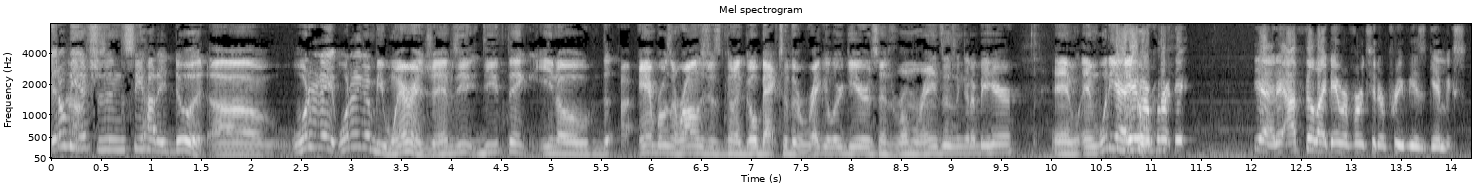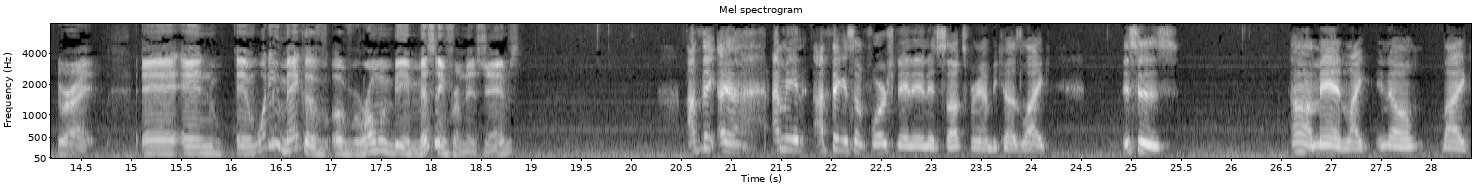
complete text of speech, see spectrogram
it'll be interesting to see how they do it. Um, what are they What are they going to be wearing, James? Do you, do you think you know the, uh, Ambrose and Rollins just going to go back to their regular gear since Roman Reigns isn't going to be here? And and what do you Yeah, make they of- revert. They, yeah, they, I feel like they revert to their previous gimmicks. right? And, and and what do you make of, of Roman being missing from this, James? I think. Uh, I mean, I think it's unfortunate and it sucks for him because like this is. Oh man, like you know, like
